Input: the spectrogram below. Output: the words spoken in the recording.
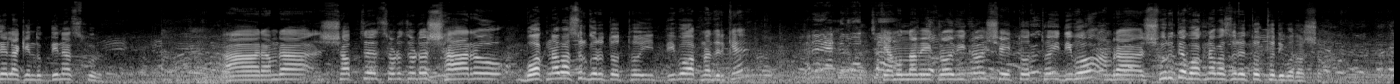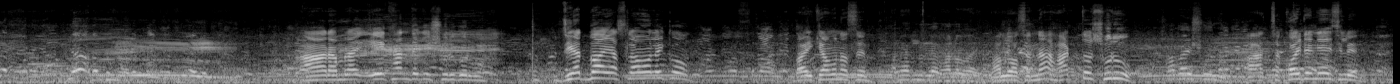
জেলা কিন্তু দিনাজপুর। আর আমরা সবচেয়ে ছোট ছোট সার ও বকনাবাসুর গরু তথ্যই দিব আপনাদেরকে। কেমন দামে ক্রয় বিক্রয় সেই তথ্যই দিব। আমরা শুরুতে বকনাবাসুরের তথ্য দিব দর্শক। আর আমরা এখান থেকে শুরু করব। জিয়াদ ভাই আসসালামু আলাইকুম। ভাই কেমন আছেন? আলহামদুলিল্লাহ ভালো ভাই। ভালো আছেন না? হাট তো শুরু। সবাই শুরু। আচ্ছা কয়টা নিয়েছিলেন নিয়ে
